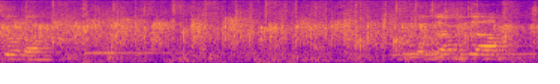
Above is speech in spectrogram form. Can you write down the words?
아쉬워라. 감사합니다.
